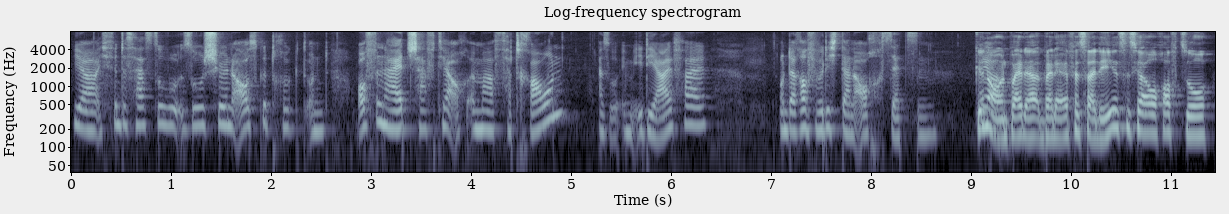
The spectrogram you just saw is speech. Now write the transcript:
Ja, ich finde, das hast du so schön ausgedrückt. Und Offenheit schafft ja auch immer Vertrauen, also im Idealfall. Und darauf würde ich dann auch setzen. Genau, ja. und bei der, bei der FSAD ist es ja auch oft so,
